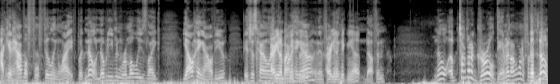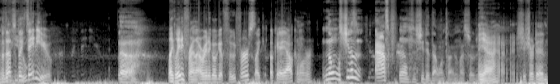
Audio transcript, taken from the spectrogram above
I could Yeah. have a fulfilling life. But no, nobody even remotely is like, "Yeah, I'll hang out with you." It's just kind of like, Are you gonna buy me hang food? out? And then Are you gonna pick me up? Nothing. No, uh, talk about a girl. Damn it, I don't want to fucking. That's no, but that's what they say to you. you. Ugh. Like, lady friend, are we gonna go get food first? Like, okay, I'll come over. No, she doesn't ask. For, well, she did that one time. You. Yeah, she sure did.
